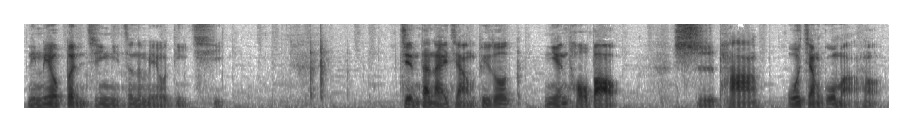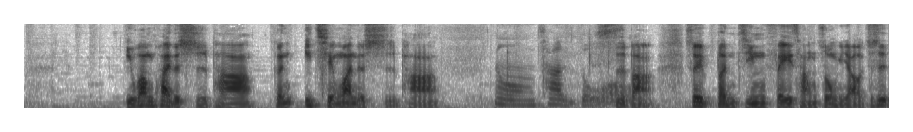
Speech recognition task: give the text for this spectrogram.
你没有本金，你真的没有底气。简单来讲，譬如说年投报十趴，我讲过嘛，哈，一万块的十趴跟一千万的十趴，嗯，差很多，是吧？所以本金非常重要，就是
